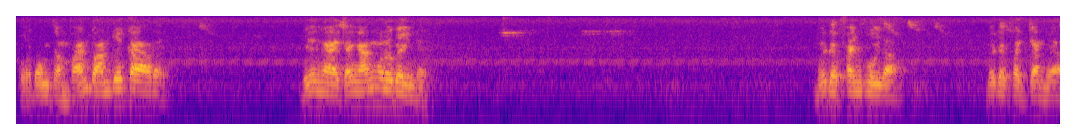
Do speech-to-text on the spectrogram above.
của đồng thẩm phán toàn tối cao đấy. Với ngài tránh án Ngô Bình đấy. Mới được phanh phui ra, mới được vạch trần ra.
